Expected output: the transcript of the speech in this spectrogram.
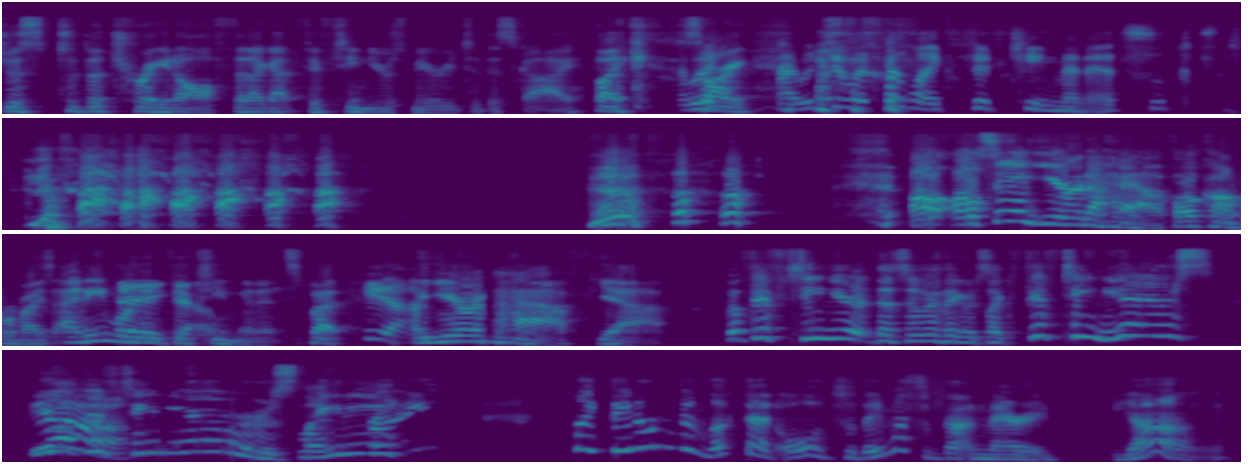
just to the trade-off that I got 15 years married to this guy. Like, I would- sorry. I would do it for like 15 minutes. I'll, I'll say a year and a half. I'll compromise. I need more than you go. 15 minutes, but Yeah. a year and a half, yeah. But 15 years, that's another thing. It's like 15 years? You got Yeah. 15 years, lady. Right? Like they don't even look that old, so they must have gotten married young.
